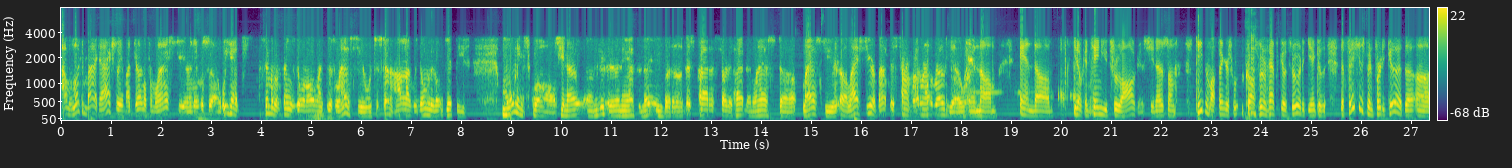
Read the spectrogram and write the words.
I was looking back actually at my journal from last year, and it was uh, we had similar things going on like this last year, which is kind of odd. We normally don't get these morning squalls, you know, um, usually in the afternoon. But uh, this pattern started happening last uh, last year. Uh, last year about this time, right around the rodeo, and um, and uh, you know continued through August. You know, so I'm keeping my fingers crossed we don't have to go through it again because the fish has been pretty good. The uh,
